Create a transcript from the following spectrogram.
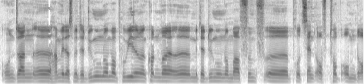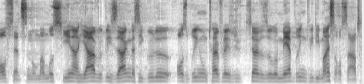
Und dann äh, haben wir das mit der Düngung nochmal probiert und dann konnten wir äh, mit der Düngung nochmal 5% auf Top oben draufsetzen. Und man muss je nach Jahr wirklich sagen, dass die Gülleausbringung teilflächenspezifisch sogar mehr bringt wie die Maisaussaat.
